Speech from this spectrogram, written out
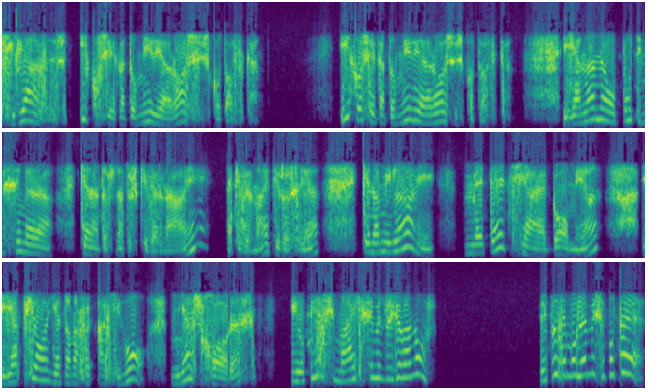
χιλιάδες, 20 εκατομμύρια Ρώσοι σκοτώθηκαν. 20 εκατομμύρια Ρώσοι σκοτώθηκαν. Για να είναι ο Πούτιν σήμερα και να τους, να τους κυβερνάει, να κυβερνάει τη Ρωσία και να μιλάει με τέτοια εγκόμια για ποιον, για τον αρχ- αρχηγό μιας χώρας η οποία συμμάχησε με τους Γερμανούς. Δηλαδή δεν πολέμησε ποτέ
